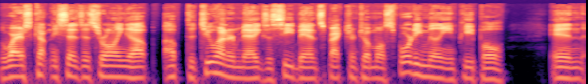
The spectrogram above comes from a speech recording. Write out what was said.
The wireless company says it's rolling up up to 200 megs of C band spectrum to almost 40 million people in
